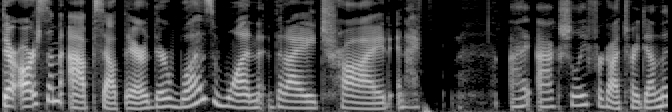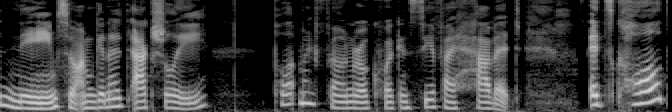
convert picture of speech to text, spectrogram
there are some apps out there. There was one that I tried, and I I actually forgot to write down the name. So I'm going to actually pull up my phone real quick and see if I have it. It's called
